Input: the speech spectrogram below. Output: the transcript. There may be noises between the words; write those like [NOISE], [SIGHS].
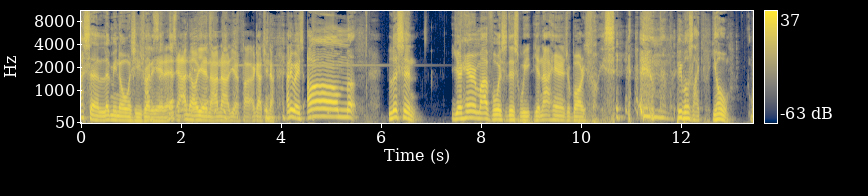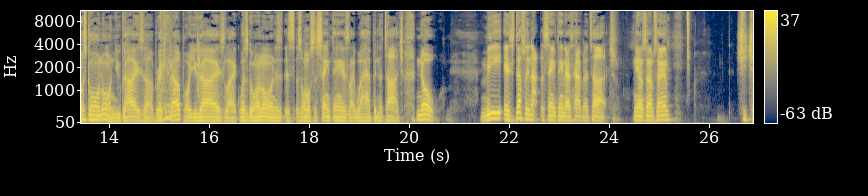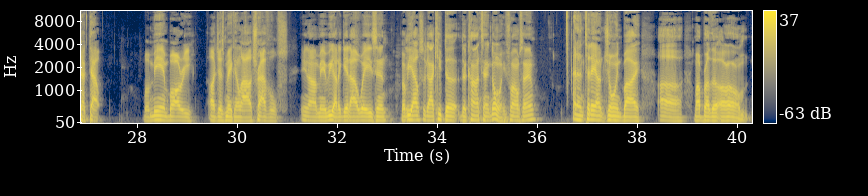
I said, let me know when she's ready. I'm Yeah, saying- that- that's I know. yeah, nah, nah, yeah. I got you now. Anyways, um, listen, you're hearing my voice this week. You're not hearing Jabari's [LAUGHS] voice. People's like, yo, what's going on? You guys uh, breaking up, or you guys like, what's going on? It's, it's, it's almost the same thing as like what happened to Taj. No, me, it's definitely not the same thing that's happened to Taj. You know what I'm saying? She checked out. But me and Bari are just making a lot of travels. You know what I mean? We got to get our ways in. But we also got to keep the, the content going. You feel what I'm saying? And then today I'm joined by uh my brother, um,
